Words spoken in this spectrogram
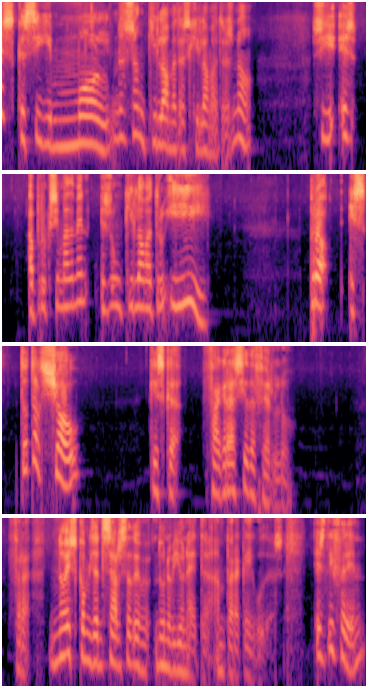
és que sigui molt, no són quilòmetres, quilòmetres, no. O sigui, és, aproximadament és un quilòmetre i... Però és tot el show que és que fa gràcia de fer-lo. No és com llançar-se d'una avioneta amb paracaigudes. És diferent.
